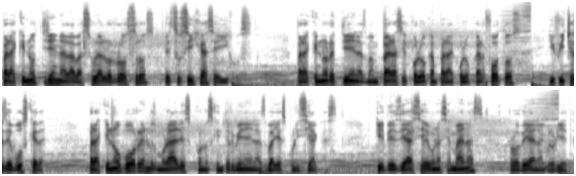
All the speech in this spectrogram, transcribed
para que no tiren a la basura los rostros de sus hijas e hijos, para que no retiren las mamparas que colocan para colocar fotos y fichas de búsqueda, para que no borren los murales con los que intervienen las vallas policíacas, que desde hace unas semanas rodean la glorieta.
